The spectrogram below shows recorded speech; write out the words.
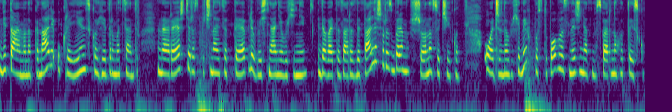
Вітаємо на каналі Українського гідрометцентру. Нарешті розпочинаються теплі весняні вихідні. І давайте зараз детальніше розберемо, що нас очікує. Отже, на вихідних поступове зниження атмосферного тиску.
